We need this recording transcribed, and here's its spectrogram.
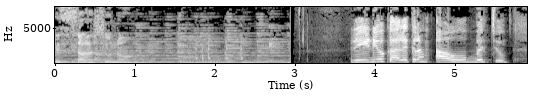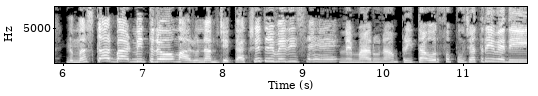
किस्सा सुनो રેડિયો કાર્યક્રમ આવો બચ્ચો નમસ્કાર બાળ મિત્રો મારું નામ ચેતાક્ષી ત્રિવેદી છે ને મારું નામ પ્રીતા ઉર્ફ પૂજા ત્રિવેદી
